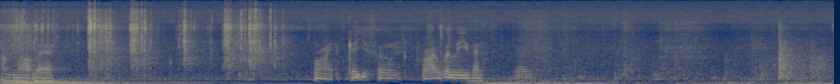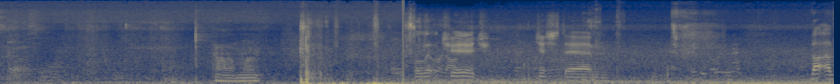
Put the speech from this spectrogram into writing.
I'm not there. Right, get your phone. Right, we're leaving. Yeah. Oh man. A little church, just um. That uh,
